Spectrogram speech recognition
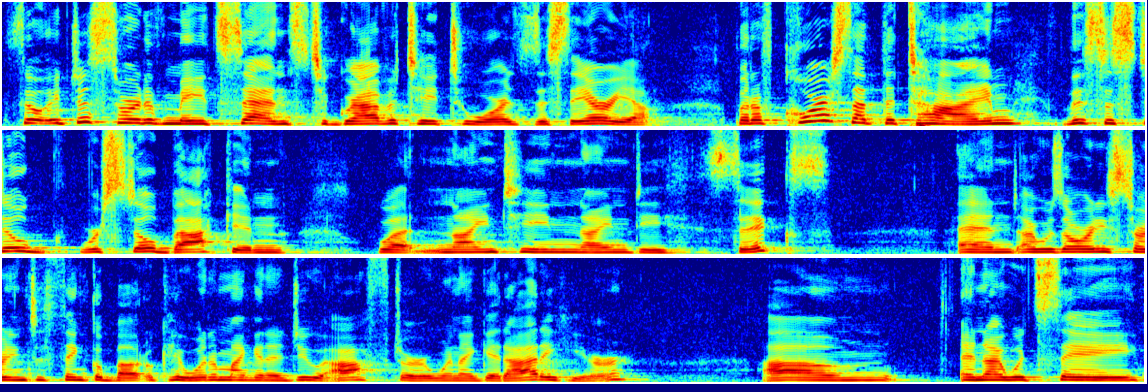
So it just sort of made sense to gravitate towards this area. But of course, at the time, this is still, we're still back in, what, 1996? And I was already starting to think about, okay, what am I going to do after when I get out of here? Um, and I would say,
